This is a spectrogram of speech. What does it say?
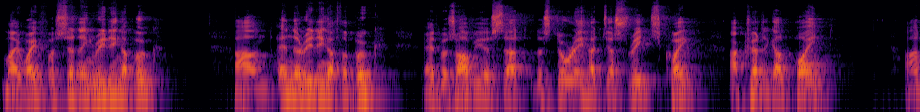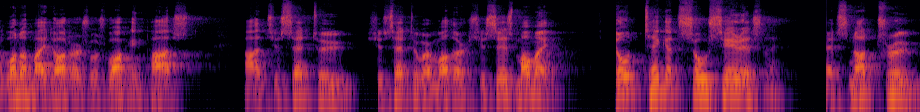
my wife was sitting reading a book, and in the reading of the book, it was obvious that the story had just reached quite a critical point. And one of my daughters was walking past, and she said to she said to her mother, she says, "Mummy, don't take it so seriously. It's not true."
